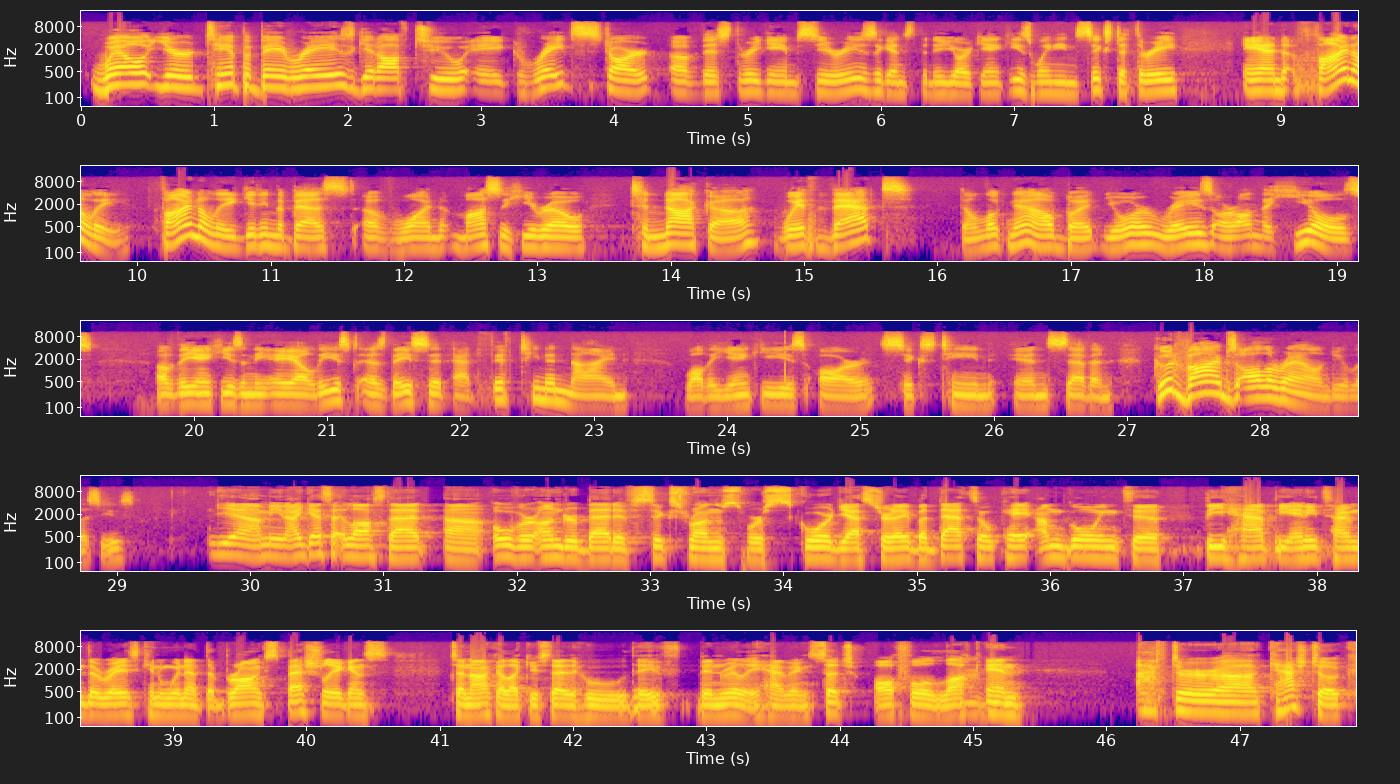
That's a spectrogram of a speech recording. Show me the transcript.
Well, your Tampa Bay Rays get off to a great start of this three game series against the New York Yankees, winning 6 to 3. And finally, finally getting the best of one Masahiro Tanaka. With that, don't look now, but your Rays are on the heels of the Yankees in the AL East as they sit at 15 and 9 while the Yankees are 16 and 7. Good vibes all around, Ulysses. Yeah, I mean, I guess I lost that uh, over under bet if six runs were scored yesterday, but that's okay. I'm going to be happy anytime the Rays can win at the Bronx, especially against Tanaka, like you said, who they've been really having such awful luck. And after uh, Cash took,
